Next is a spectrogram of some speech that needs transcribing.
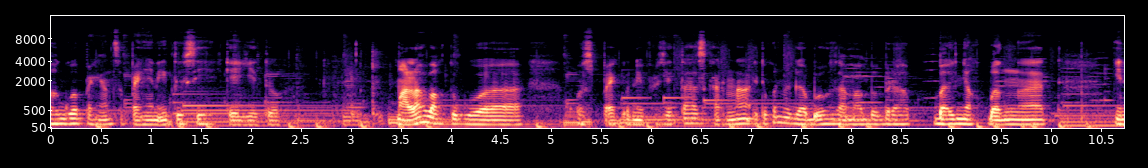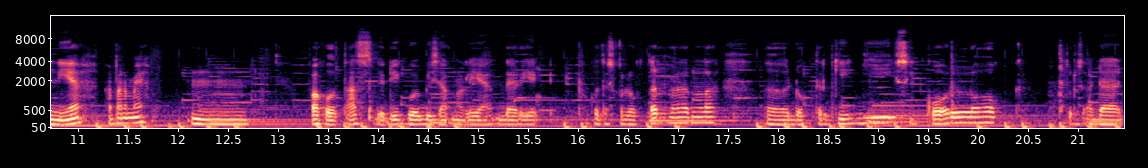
wah gue pengen sepengen itu sih kayak gitu. Malah waktu gue ospek universitas karena itu kan ngegabung sama beberapa banyak banget ini ya apa namanya hmm, fakultas. Jadi gue bisa ngelihat dari fakultas kedokteran lah eh, dokter gigi psikolog terus ada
